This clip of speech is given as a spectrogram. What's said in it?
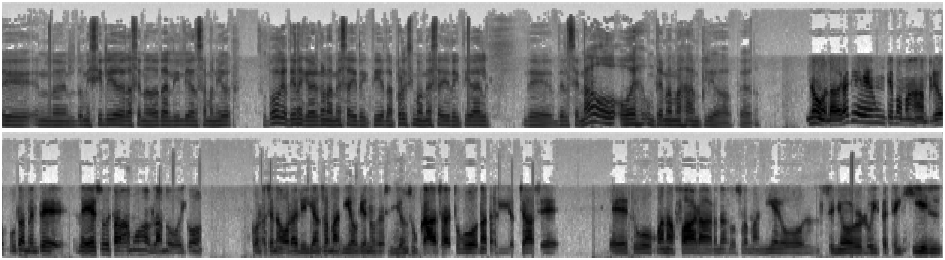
eh, en el domicilio de la senadora Lilian Samaniego, supongo que tiene que ver con la mesa directiva, la próxima mesa directiva del, del Senado, o es un tema más amplio, Pedro? No, la verdad que es un tema más amplio. Justamente de eso estábamos hablando hoy con, con la senadora Lilian Samaniego, que nos recibió en su casa. Estuvo Natalia Chase, eh, tuvo Juana Fara, Arnaldo Samaniego, el señor Luis Petengil,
